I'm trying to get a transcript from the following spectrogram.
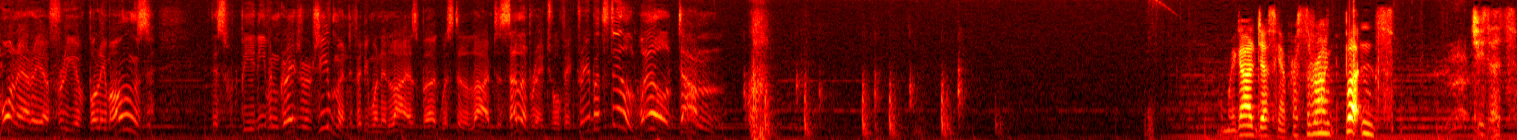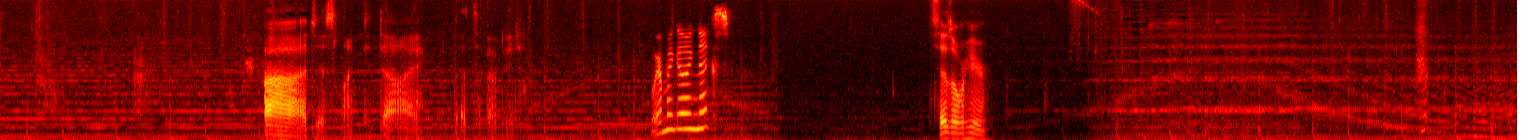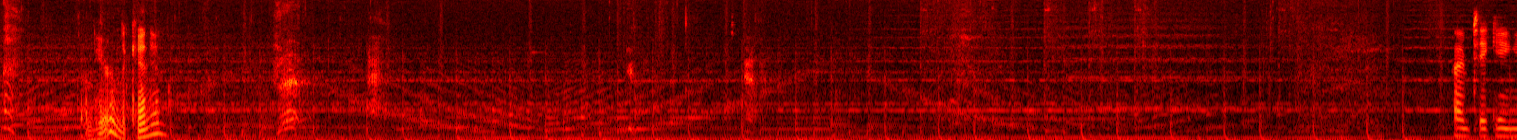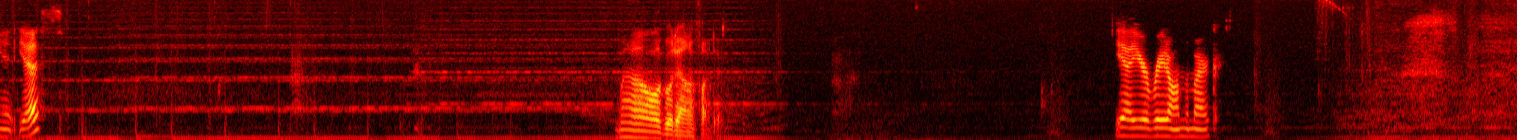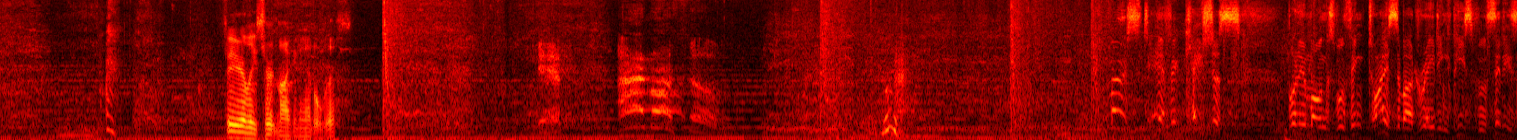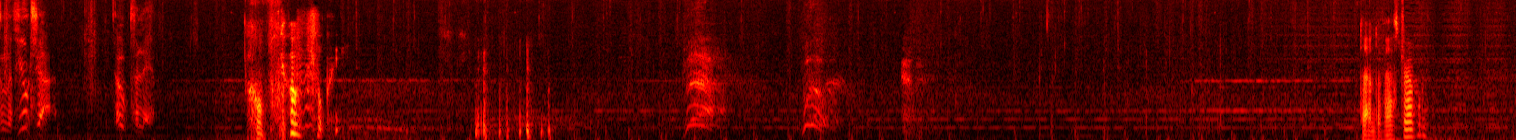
That's one area free of bullymongs. This would be an even greater achievement if anyone in Liar's Berg was still alive to celebrate your victory, but still, well done! Oh my god, Jessica, I pressed the wrong buttons! Jesus. I just like to die. That's about it. Where am I going next? It says over here. Here in the canyon? I'm taking it yes. Well, I'll go down and find it. Yeah, you're right on the mark. Fairly certain I can handle this. I'm awesome! Most efficacious. Bullymongs will think twice about raiding peaceful cities in the future. Hopefully. Hopefully. Hopefully. Time to fast travel?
